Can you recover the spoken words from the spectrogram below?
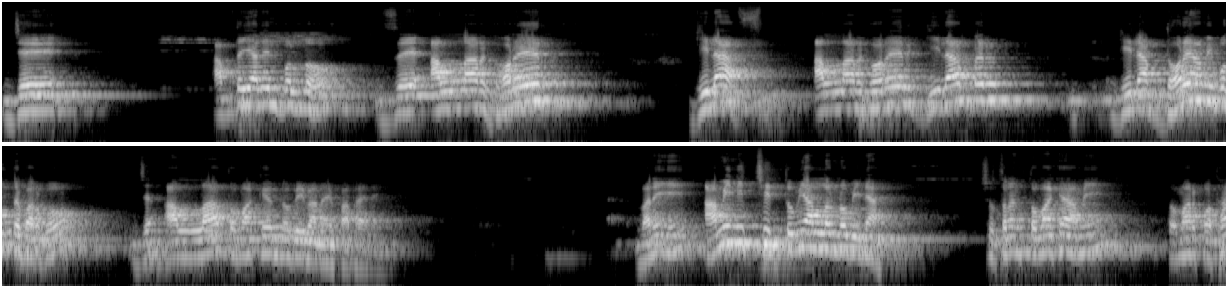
যে আব্দে আলিল বলল যে আল্লাহর ঘরের গিলাফ, আল্লাহর ঘরের গিলাপের গিলাপ ধরে আমি বলতে পারব যে আল্লাহ তোমাকে নবী বানায় পাঠায় নাই। মানে আমি নিশ্চিত তুমি আল্লাহর নবী না, সুতরাং তোমাকে আমি তোমার কথা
